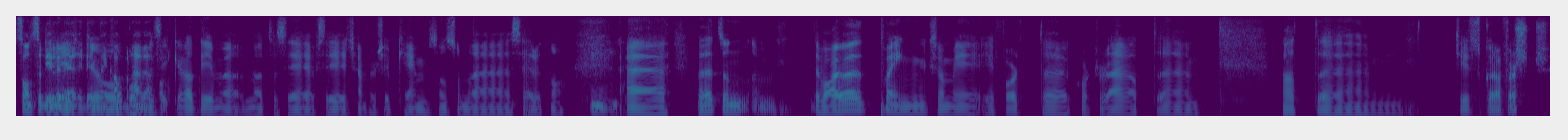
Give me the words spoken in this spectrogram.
sånn som de leverer i denne kampen her. Det virker sikkert at de møtes i AFC Championship Game, sånn som det ser ut nå. Mm. Eh, men det, sånn, det var jo et poeng liksom, i, i fourth eh, quarter der at, uh, at uh, Chiefs skåra først.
